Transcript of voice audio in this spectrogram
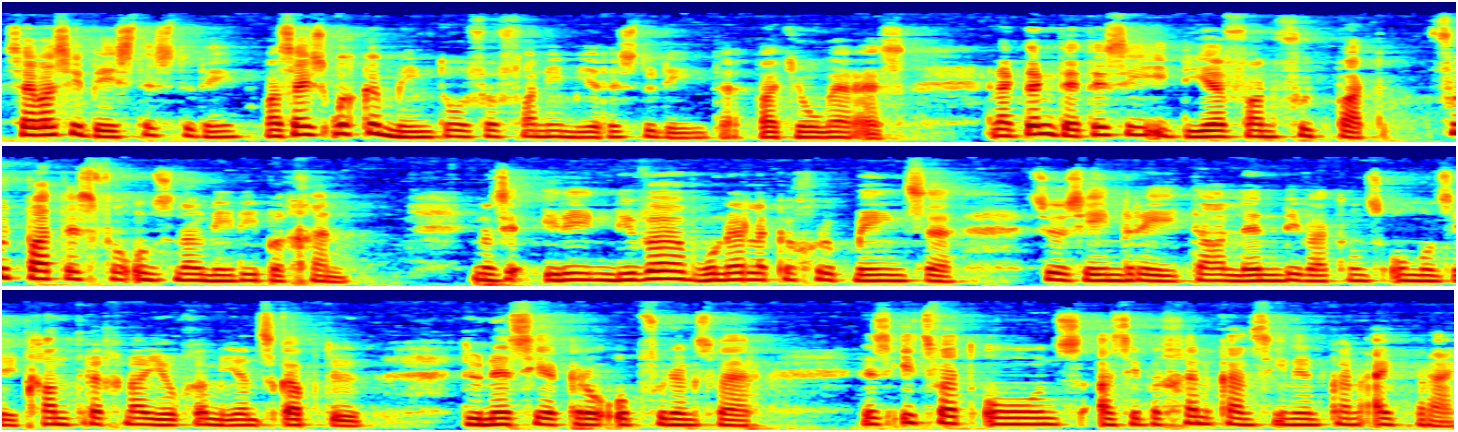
Sy was die beste student, maar sy is ook 'n mentor vir van die medestudente wat jonger is. En ek dink dit is die idee van voetpad. Voetpad is vir ons nou net die begin. En ons hierdie nuwe wonderlike groep mense soos Henrietta, Lindy wat ons om ons het, gaan terug na jou gemeenskap toe. Doen 'n sekere opvoedingswerk Dis iets wat ons as jy begin kan sien en kan uitbrei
